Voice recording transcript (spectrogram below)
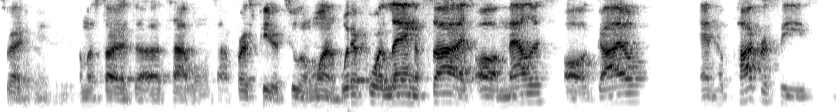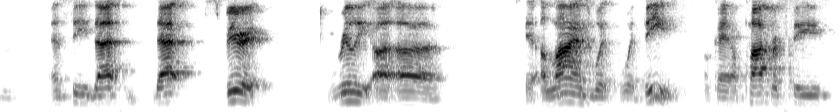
That's right. I'm gonna start at the uh, top one more time. First Peter two and one. Wherefore, laying aside all malice, all guile, and hypocrisies, Mm. and see that that spirit really uh, uh it aligns with with these. Okay, hypocrisies.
